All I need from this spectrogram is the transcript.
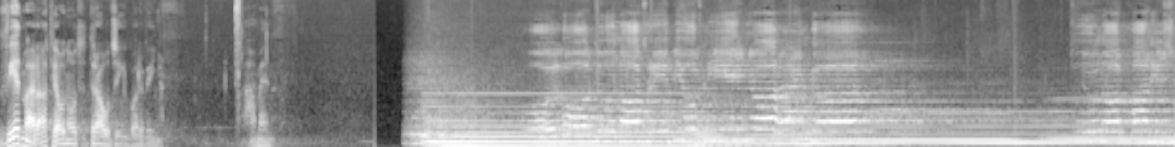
vienmēr atjaunot draudzību ar Viņu. Amen! Oh Lord, do not rebuke me in your anger. Do not punish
